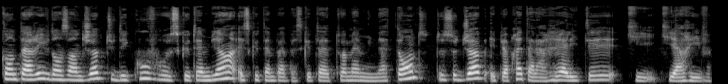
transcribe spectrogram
Quand tu arrives dans un job, tu découvres ce que t'aimes bien et ce que t'aimes pas, parce que tu as toi-même une attente de ce job, et puis après, tu as la réalité qui, qui arrive.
